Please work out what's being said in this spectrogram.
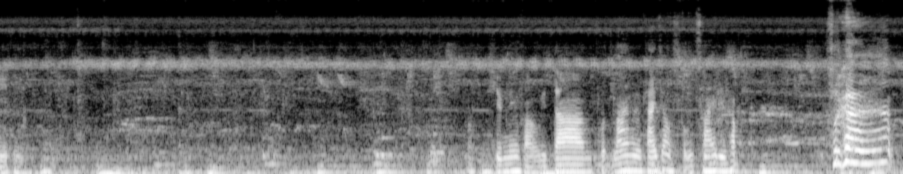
ทีทีคลิปนี้ฝากติดตาม กดไลค์เป็นใครช่องสงสัยดีครับ สวัสดีครับ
